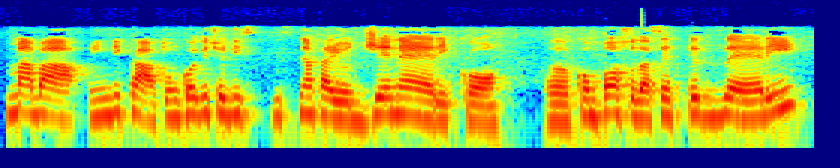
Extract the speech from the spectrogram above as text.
ma va indicato un codice destinatario generico eh, composto da sette zeri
